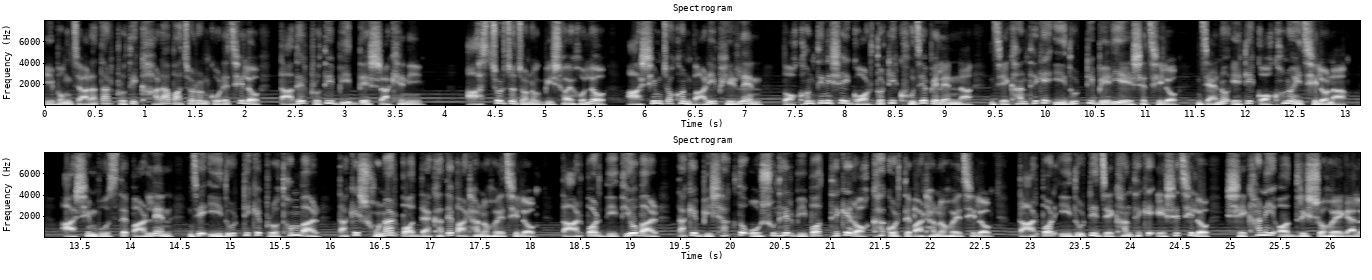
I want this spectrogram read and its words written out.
এবং যারা তার প্রতি খারাপ আচরণ করেছিল তাদের প্রতি বিদ্বেষ রাখেনি। আশ্চর্যজনক বিষয় হল, আসিম যখন বাড়ি ফিরলেন, তখন তিনি সেই গর্তটি খুঁজে পেলেন না, যেখান থেকে ইঁদুরটি বেরিয়ে এসেছিল, যেন এটি কখনোই ছিল না। আসিম বুঝতে পারলেন যে ইঁদুরটিকে প্রথমবার তাকে সোনার পথ দেখাতে পাঠানো হয়েছিল, তারপর দ্বিতীয়বার তাকে বিষাক্ত ওষুধের বিপদ থেকে রক্ষা করতে পাঠানো হয়েছিল, তারপর ইঁদুরটি যেখান থেকে এসেছিল, সেখানেই অদৃশ্য হয়ে গেল,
